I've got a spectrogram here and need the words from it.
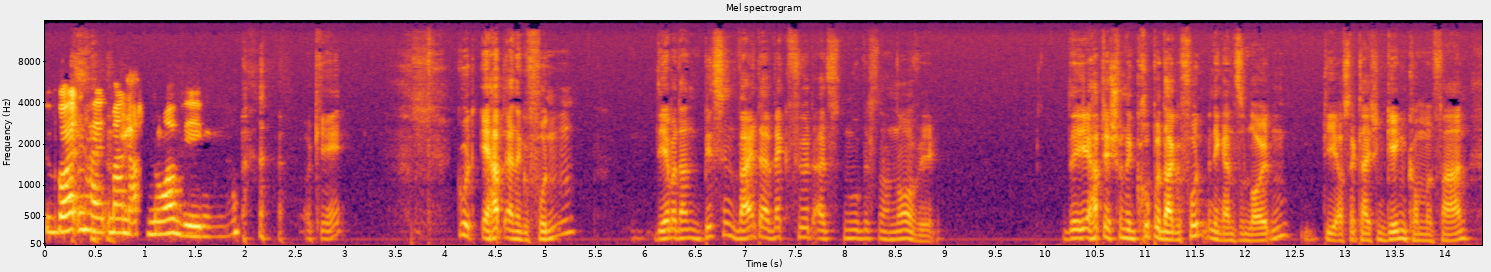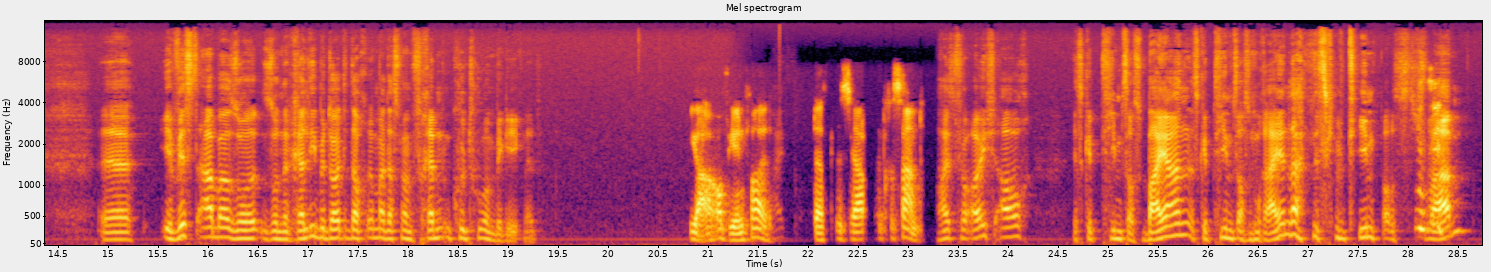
Wir wollten halt mal nach Norwegen. Ne? Okay. Gut, ihr habt eine gefunden, die aber dann ein bisschen weiter wegführt als nur bis nach Norwegen. Ihr habt ja schon eine Gruppe da gefunden mit den ganzen Leuten, die aus der gleichen Gegend kommen und fahren. Äh, ihr wisst aber, so, so eine Rallye bedeutet auch immer, dass man fremden Kulturen begegnet. Ja, auf jeden Fall. Das ist ja interessant. Heißt für euch auch, es gibt Teams aus Bayern, es gibt Teams aus dem Rheinland, es gibt Teams aus Schwaben.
